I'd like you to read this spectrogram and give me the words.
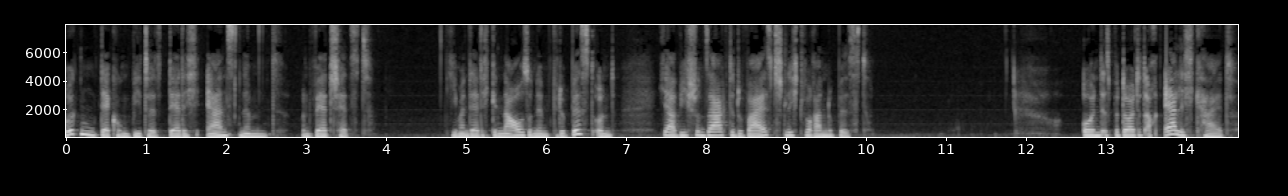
Rückendeckung bietet, der dich ernst nimmt und wertschätzt. Jemand, der dich genauso nimmt, wie du bist und ja, wie ich schon sagte, du weißt schlicht, woran du bist. Und es bedeutet auch Ehrlichkeit,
